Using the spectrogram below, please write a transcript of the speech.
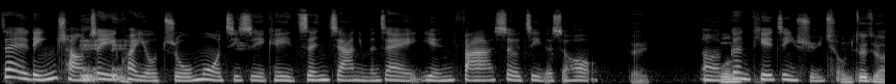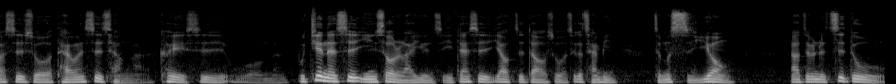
在临床这一块有琢磨，其实也可以增加你们在研发设计的时候，对，呃，更贴近需求。我们最主要是说，台湾市场啊，可以是我们不见得是营收的来源之一，但是要知道说这个产品怎么使用，那这边的制度。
